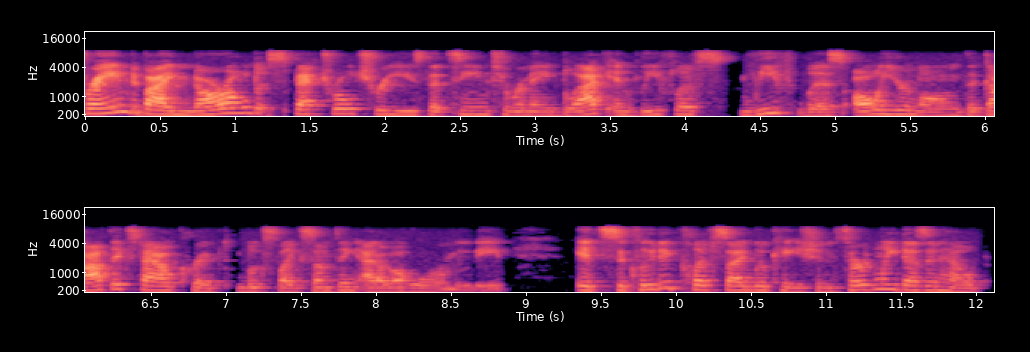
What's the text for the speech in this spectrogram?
Framed by gnarled spectral trees that seem to remain black and leafless, leafless all year long, the Gothic style crypt looks like something out of a horror movie. Its secluded cliffside location certainly doesn't help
